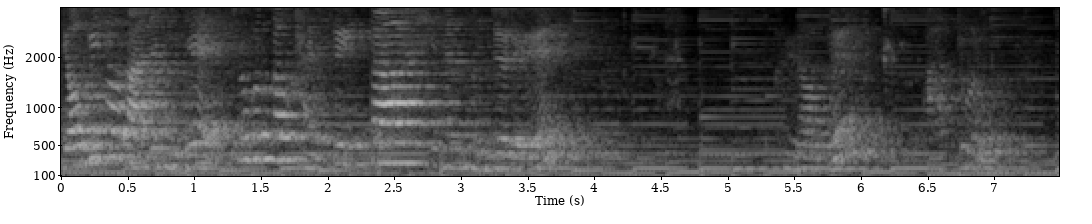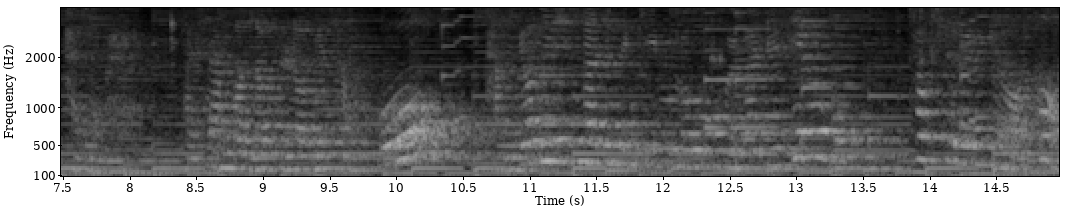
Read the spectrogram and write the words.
여기서 나는 이제 조금 더 갈 수 있다 하시는 분들은 블럭을 앞으로 가져가요. 다시 한 번 더 블럭을 잡고 당겨내신다는 느낌으로 골반을 세우고 척추를 세워서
